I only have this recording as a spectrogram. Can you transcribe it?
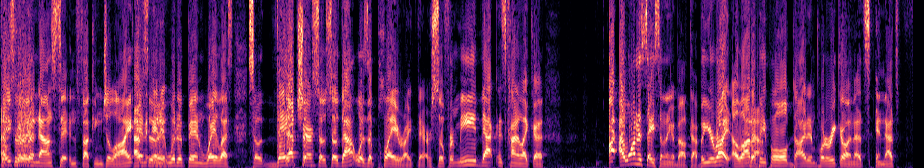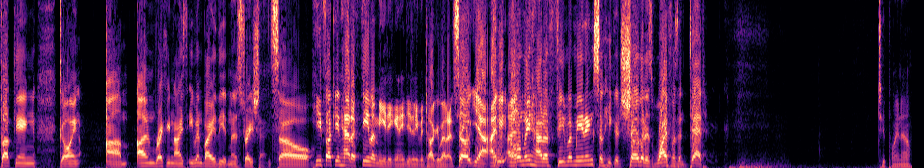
they could have announced it in fucking July, and, and it would have been way less. So they That's so so that was a play right there. So for me, that is kind of like a. I, I want to say something about that, but you're right. A lot of people died in Puerto Rico, and that's and that's fucking going um, unrecognized even by the administration. So he fucking had a FEMA meeting and he didn't even talk about it. So yeah, I, he I only had a FEMA meeting so he could show that his wife wasn't dead. 2.0.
